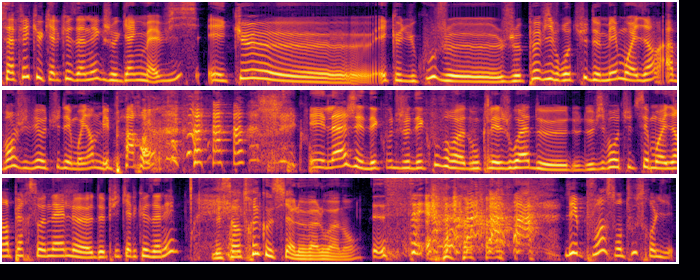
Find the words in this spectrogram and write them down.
ça fait que quelques années que je gagne ma vie et que et que du coup je je peux vivre au-dessus de mes moyens. Avant je vivais au-dessus des moyens de mes parents. Et là, j'ai décou- je découvre euh, donc les joies de, de, de vivre au-dessus de ses moyens personnels euh, depuis quelques années. Mais c'est un truc aussi à Levallois, non? C'est les points sont tous reliés.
